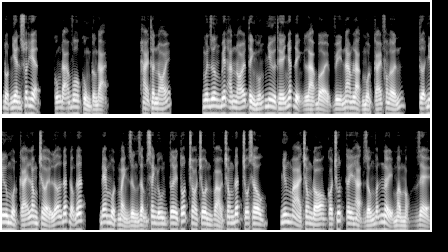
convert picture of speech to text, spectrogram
đột nhiên xuất hiện, cũng đã vô cùng cường đại. Hải thân nói. Nguyên Dương biết hắn nói tình huống như thế nhất định là bởi vì Nam Lạc một cái phong ấn, tựa như một cái long trời lỡ đất động đất, đem một mảnh rừng rậm xanh um tươi tốt cho chôn vào trong đất chỗ sâu, nhưng mà trong đó có chút cây hạt giống vẫn nảy mầm mọc rễ,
